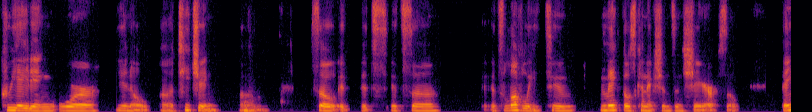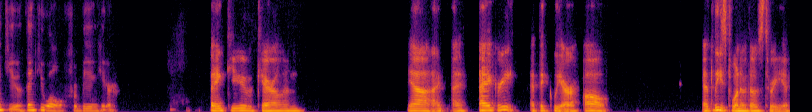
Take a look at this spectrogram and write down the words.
creating or you know uh, teaching um, so it, it's it's uh, it's lovely to make those connections and share. So thank you. Thank you all for being here. Thank you, Carolyn. Yeah, I, I, I agree. I think we are all at least one of those three, if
